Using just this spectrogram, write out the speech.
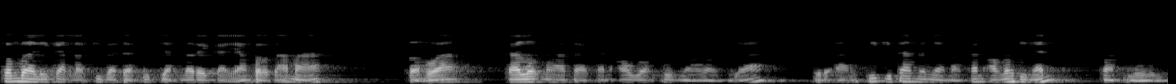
dikembalikan lagi pada hujah mereka yang pertama bahwa kalau mengatakan Allah punya wajah berarti kita menyamakan Allah dengan makhluk.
